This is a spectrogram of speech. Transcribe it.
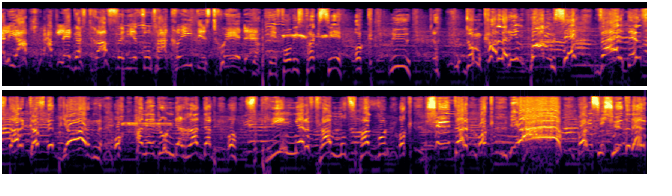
välja att lägga straffen i ett sånt här kritiskt skede? Ja, det får vi strax se. Och nu, de kallar in Bamse, världens starkaste björn! Och han är dunderladdad och springer fram mot spaggon och skjuter och ja! Bamse skjuter den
